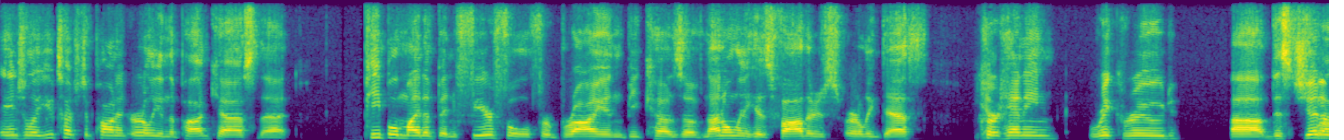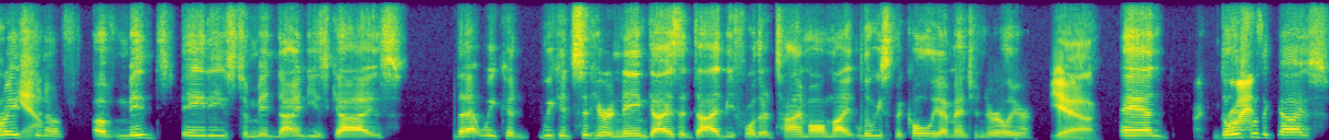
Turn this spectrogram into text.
Angelo you touched upon it early in the podcast that people might have been fearful for Brian because of not only his father's early death Yeah. Curt Hennig Rick Rude uh, this generation of of mid 80s to mid 90s guys that we could we could sit here and name guys that died before their time all night. Louie Spicolli, I mentioned earlier, Yeah, and those Brian- were the guys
